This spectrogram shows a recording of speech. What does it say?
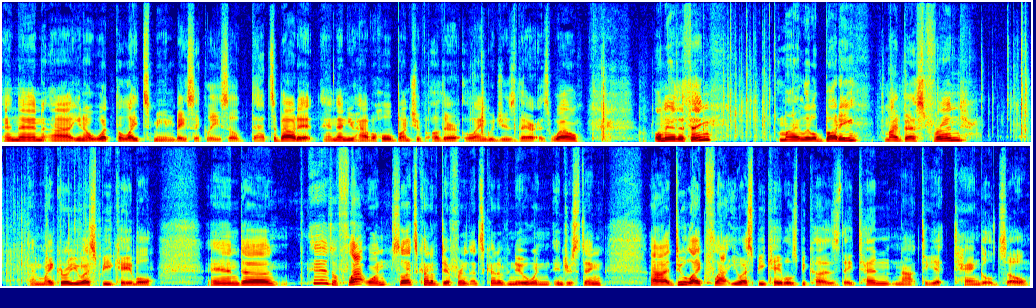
and then uh, you know what the lights mean basically. So that's about it. And then you have a whole bunch of other languages there as well. Only other thing my little buddy my best friend a micro USB cable and uh, it's a flat one so that's kind of different. That's kind of new and interesting uh, I do like flat USB cables because they tend not to get tangled. So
